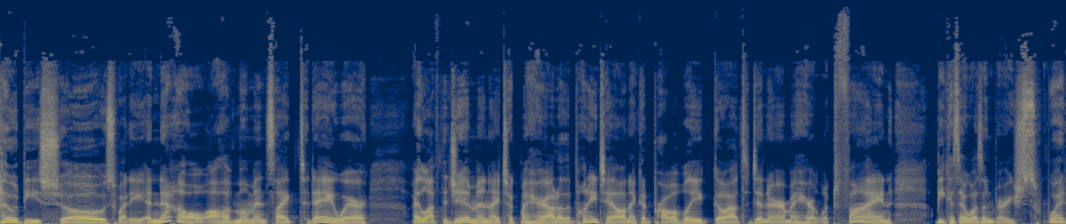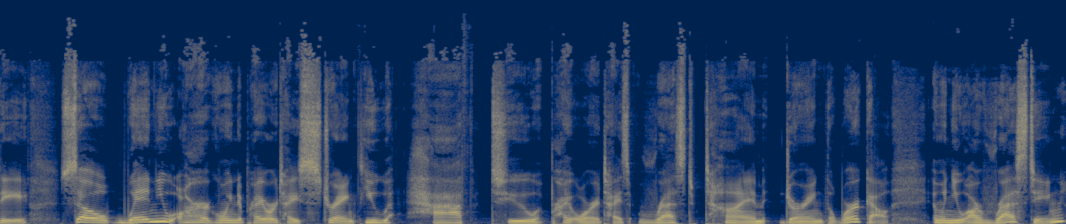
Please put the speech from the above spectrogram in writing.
I would be so sweaty. And now I'll have moments like today where I left the gym and I took my hair out of the ponytail and I could probably go out to dinner. My hair looked fine because I wasn't very sweaty. So when you are going to prioritize strength, you have to prioritize rest time during the workout. And when you are resting,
